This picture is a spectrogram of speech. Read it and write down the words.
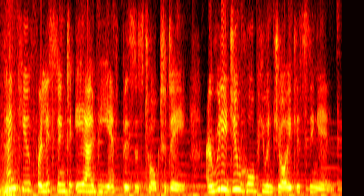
Thank you for listening to AIBF Business Talk today. I really do hope you enjoyed listening in.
